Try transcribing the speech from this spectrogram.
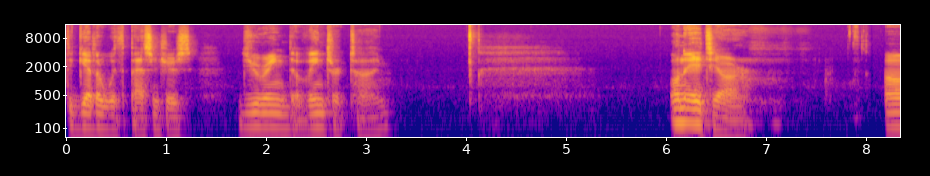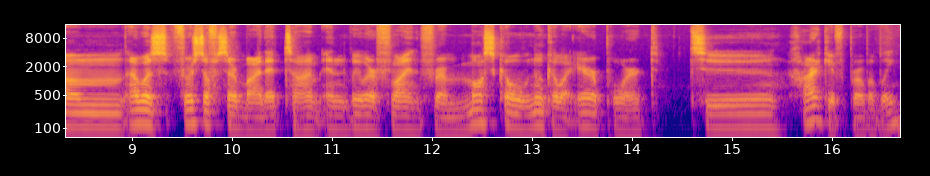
together with passengers during the winter time on ATR. Um, I was first officer by that time, and we were flying from Moscow Vnukovo Airport to Kharkiv, probably.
